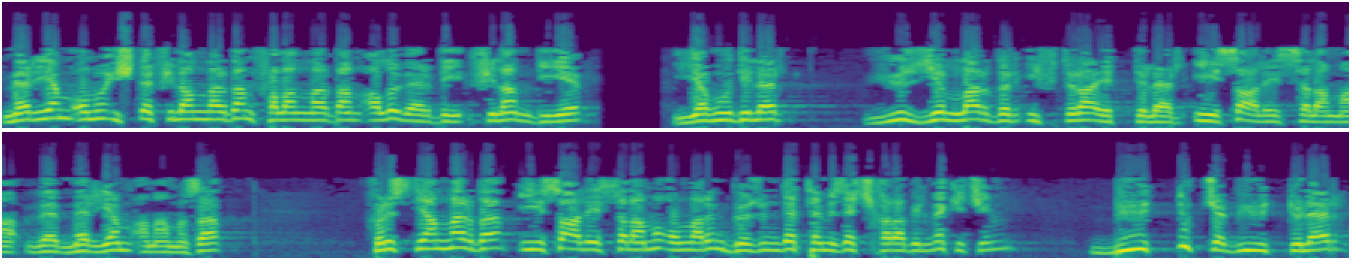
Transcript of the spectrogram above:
Meryem onu işte filanlardan falanlardan alıverdi filan diye Yahudiler yüzyıllardır iftira ettiler İsa aleyhisselama ve Meryem anamıza. Hristiyanlar da İsa aleyhisselamı onların gözünde temize çıkarabilmek için büyüttükçe büyüttüler.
